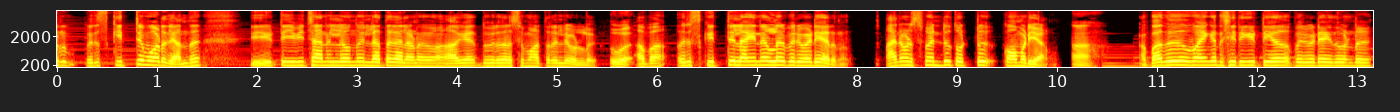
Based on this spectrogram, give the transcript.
ഒരു ഒരു സ്കിറ്റ് മോഡൽ അന്ന് ഈ ടി വി ചാനലിലൊന്നും ഇല്ലാത്ത കാലമാണ്. ആകെ ദൂരദർശൻ മാത്രമല്ലേ ഉള്ളൂ. അപ്പൊ ഒരു സ്കിറ്റ് ലൈനുള്ള ഒരു പരിപാടിയായിരുന്നു. അനൗൺസ്മെന്റ് തൊട്ട് കോമഡിയാണ്. അപ്പൊ അത് ഭയങ്കര ശരി കിട്ടിയ പരിപാടി ആയതുകൊണ്ട്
